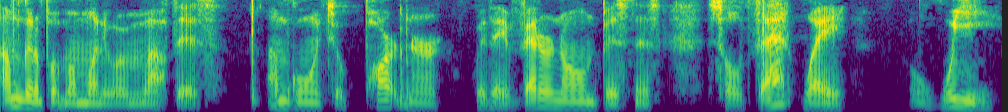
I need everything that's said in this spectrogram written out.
I'm going to put my money where my mouth is. I'm going to partner with a veteran owned business so that way we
